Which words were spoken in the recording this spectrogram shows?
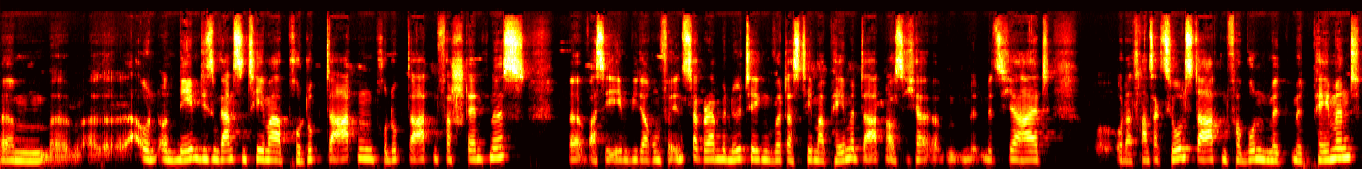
ähm, äh, und, und neben diesem ganzen Thema Produktdaten, Produktdatenverständnis, äh, was sie eben wiederum für Instagram benötigen, wird das Thema Payment-Daten aus sicher, mit Sicherheit oder Transaktionsdaten verbunden mit, mit Payment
